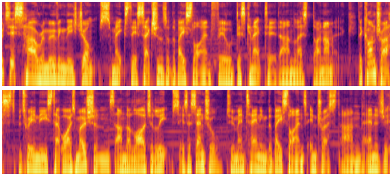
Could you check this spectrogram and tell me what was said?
Notice how removing these jumps makes the sections of the bassline feel disconnected and less dynamic. The contrast between these stepwise motions and the larger leaps is essential to maintaining the bassline's interest and energy.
